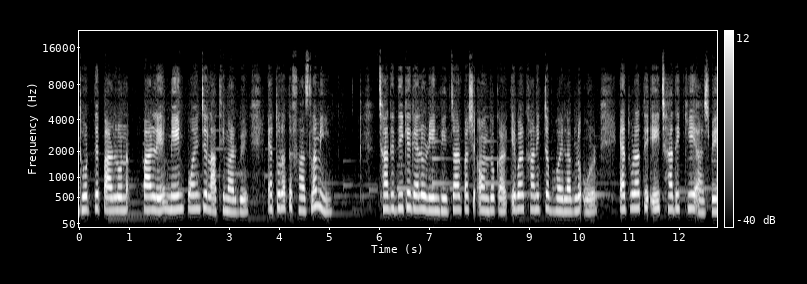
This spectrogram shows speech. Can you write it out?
ধরতে পারল না, পারলে মেইন পয়েন্টে লাথি মারবে। এত রাতে ফাজলামি? ছাদের দিকে গেল রিনভি, চারপাশে অন্ধকার। এবার খানিকটা ভয় লাগল ওর। এত রাতে এই ছাদে কে আসবে?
